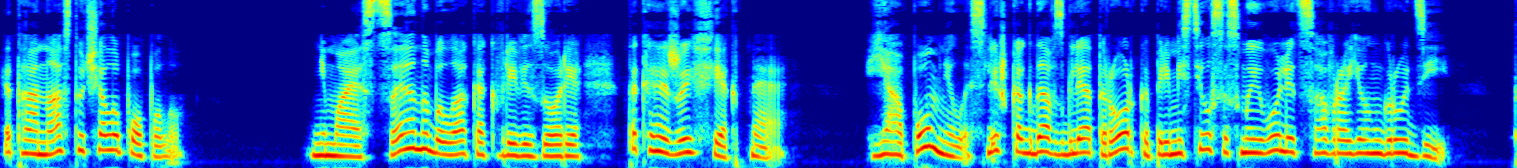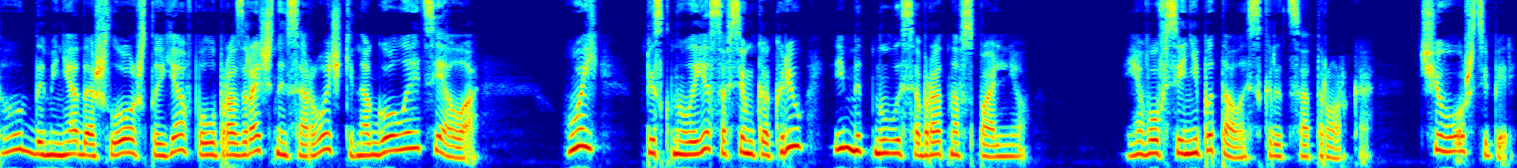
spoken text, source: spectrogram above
Это она стучала по полу. Немая сцена была, как в ревизоре, такая же эффектная — я опомнилась, лишь когда взгляд Рорка переместился с моего лица в район груди. Тут до меня дошло, что я в полупрозрачной сорочке на голое тело. «Ой!» — пискнула я совсем как Рю и метнулась обратно в спальню. Я вовсе не пыталась скрыться от Рорка. Чего ж теперь?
